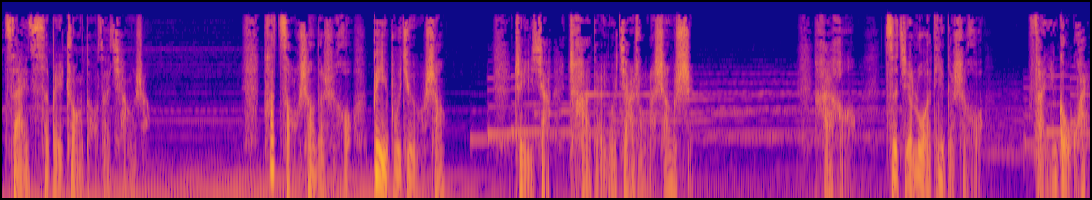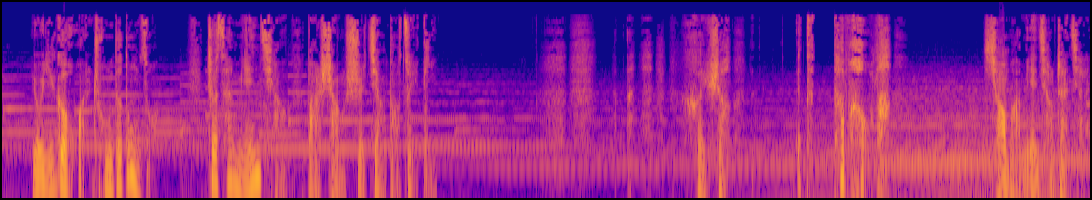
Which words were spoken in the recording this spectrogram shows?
再次被撞倒在墙上。他早上的时候背部就有伤，这一下差点又加重了伤势。还好自己落地的时候反应够快，有一个缓冲的动作，这才勉强把伤势降到最低。何医生，他他跑了。小马勉强站起来，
